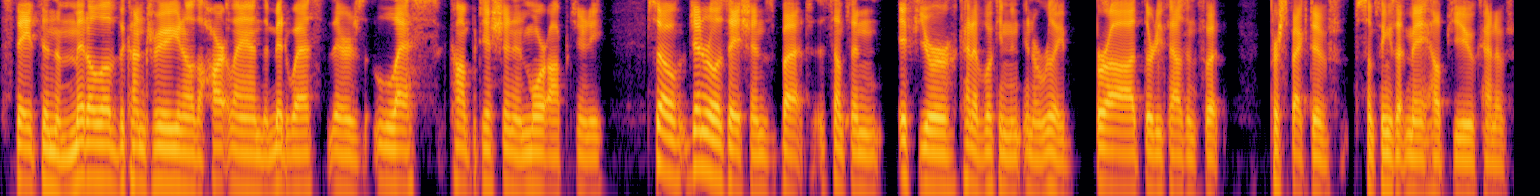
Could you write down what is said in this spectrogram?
states in the middle of the country, you know, the heartland, the Midwest, there's less competition and more opportunity. So generalizations, but something if you're kind of looking in a really broad 30,000 foot perspective, some things that may help you kind of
